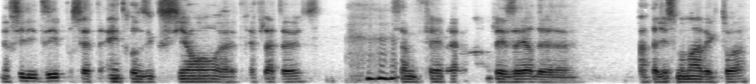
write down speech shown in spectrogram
Merci, Lydie, pour cette introduction euh, très flatteuse. Ça me fait vraiment plaisir de partager ce moment avec toi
